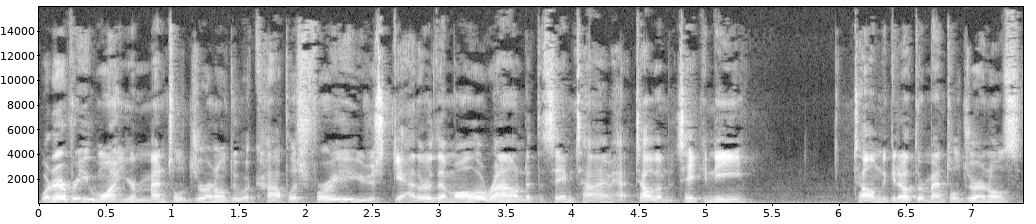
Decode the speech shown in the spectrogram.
whatever you want your mental journal to accomplish for you, you just gather them all around at the same time. Ha- tell them to take a knee. Tell them to get out their mental journals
